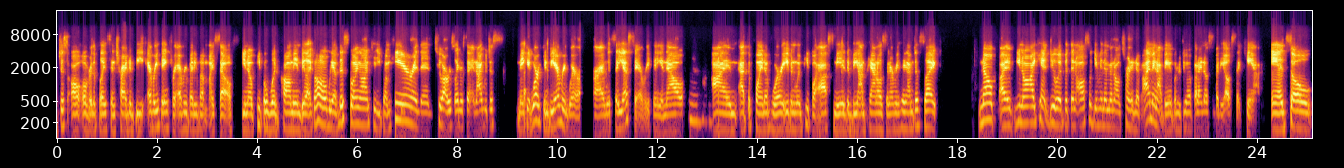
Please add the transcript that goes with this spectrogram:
just all over the place and tried to be everything for everybody but myself. You know, people would call me and be like, "Oh, we have this going on. Can you come here?" And then two hours later, and I would just make it work and be everywhere. Or I would say yes to everything. And now mm-hmm. I'm at the point of where even when people ask me to be on panels and everything, I'm just like, nope, I, you know, I can't do it. But then also giving them an alternative. I may not be able to do it, but I know somebody else that can. And so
